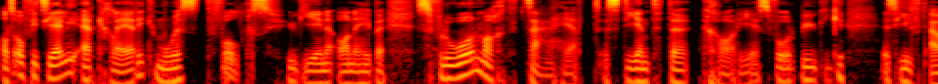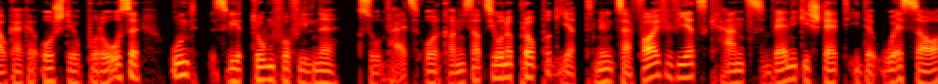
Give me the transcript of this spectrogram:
Als offizielle Erklärung muss die Volkshygiene anheben. Das Fluor macht Zähnhärte. Es dient der Kariesvorbeugung. Es hilft auch gegen Osteoporose und es wird darum von vielen Gesundheitsorganisationen propagiert. 1945 haben es wenige Städte in den USA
